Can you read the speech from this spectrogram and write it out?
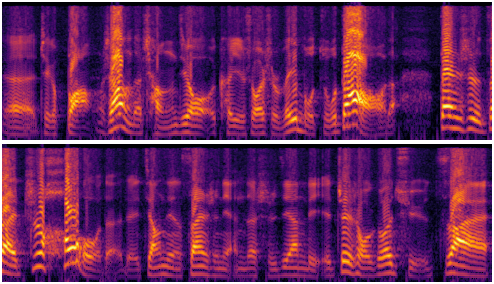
呃这个榜上的成就可以说是微不足道的。但是在之后的这将近三十年的时间里，这首歌曲在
